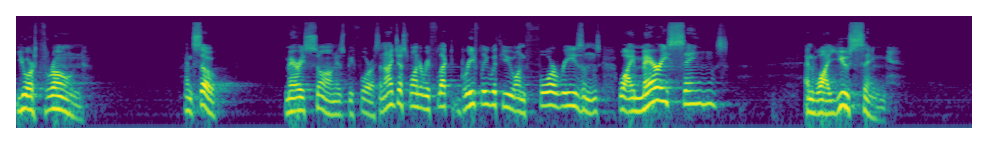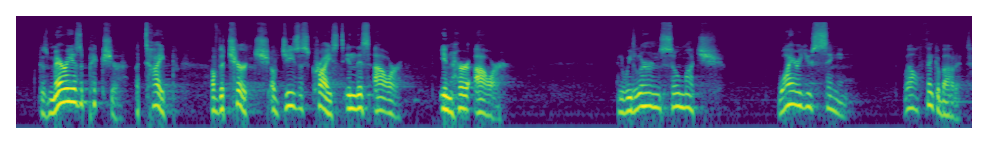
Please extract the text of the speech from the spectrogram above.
your throne. And so, Mary's song is before us. And I just want to reflect briefly with you on four reasons why Mary sings and why you sing. Because Mary is a picture, a type of the church of Jesus Christ in this hour, in her hour. And we learn so much. Why are you singing? Well, think about it.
